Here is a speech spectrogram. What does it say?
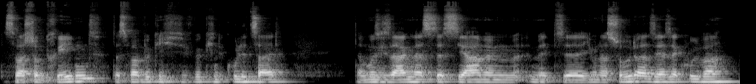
das war schon prägend. Das war wirklich, wirklich eine coole Zeit. Da muss ich sagen, dass das Jahr mit, mit äh, Jonas Schröder sehr, sehr cool war.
